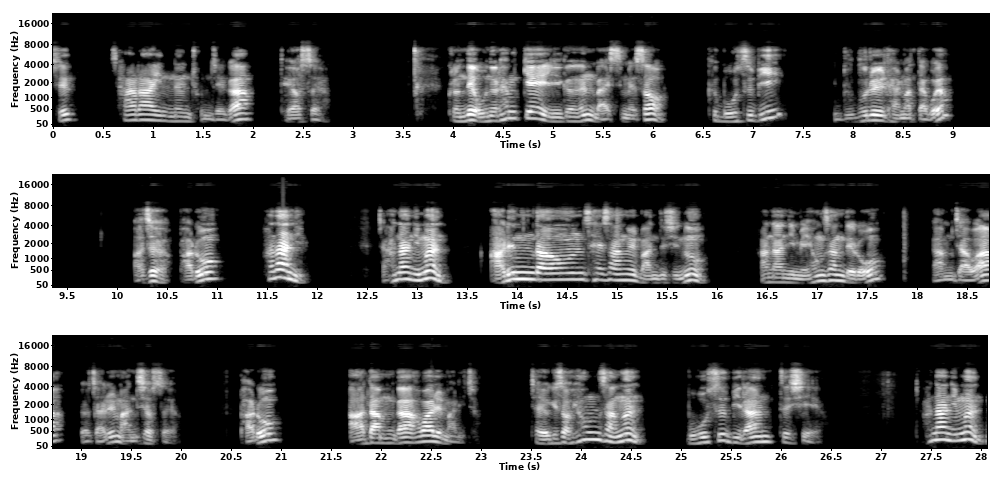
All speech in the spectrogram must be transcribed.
즉 살아있는 존재가 되었어요. 그런데 오늘 함께 읽은 말씀에서 그 모습이 누구를 닮았다고요? 맞아요. 바로 하나님. 자, 하나님은 아름다운 세상을 만드신 후 하나님의 형상대로 남자와 여자를 만드셨어요. 바로 아담과 하와를 말이죠. 자, 여기서 형상은 모습이란 뜻이에요. 하나님은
